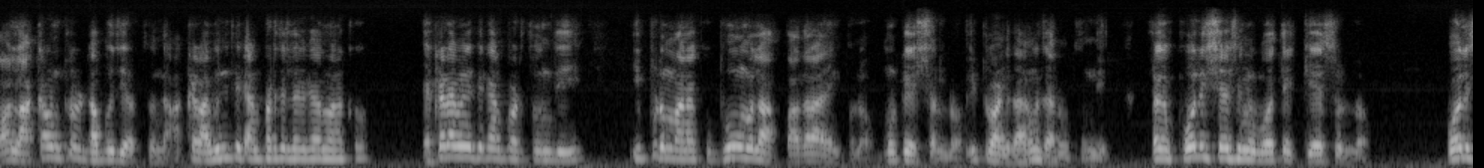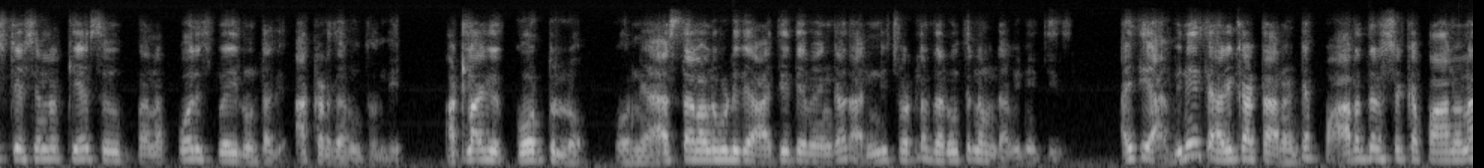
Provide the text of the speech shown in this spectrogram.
వాళ్ళ అకౌంట్లో డబ్బు చేరుతుంది. అక్కడ అవినీతి కనపడతలేదు కదా మనకు? ఎక్కడ అవినీతి కనపడుతుంది? ఇప్పుడు మనకు భూముల పదరాయింపులో ముటేషన్లో ఇటువంటి దాని జరుగుతుంది. అలాగే పోలీస్ స్టేషన్ పోతే కేసుల్లో. పోలీస్ స్టేషన్లో కేసు మన పోలీస్ బెయిల్ ఉంటది. అక్కడ జరుగుతుంది. అట్లాగే కోర్టుల్లో ఓ న్యాయస్థానాలు కూడా ఇది అతీతమేం కాదు. అన్ని చోట్ల జరుగుతూనే ఉంది అవినీతి. అయితే అవినీతి అరికట్టాలంటే పారదర్శక పాలన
